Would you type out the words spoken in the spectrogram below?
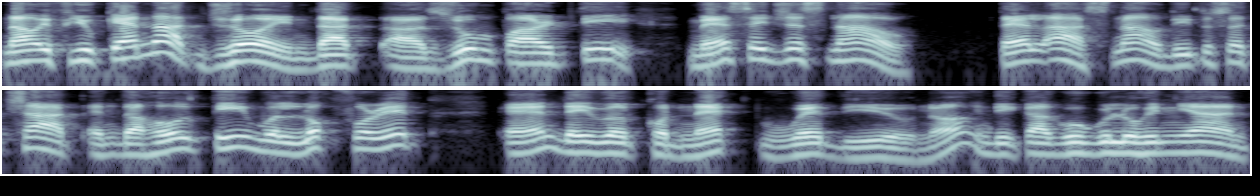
Now, if you cannot join that uh, Zoom party, message us now. Tell us now dito sa chat and the whole team will look for it and they will connect with you. No? Hindi ka guguluhin yan.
